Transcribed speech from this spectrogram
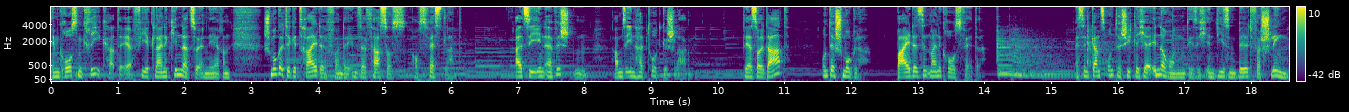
Im Großen Krieg hatte er vier kleine Kinder zu ernähren, schmuggelte Getreide von der Insel Thassos aufs Festland. Als sie ihn erwischten, haben sie ihn halb totgeschlagen. Der Soldat und der Schmuggler, beide sind meine Großväter. Es sind ganz unterschiedliche Erinnerungen, die sich in diesem Bild verschlingen.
